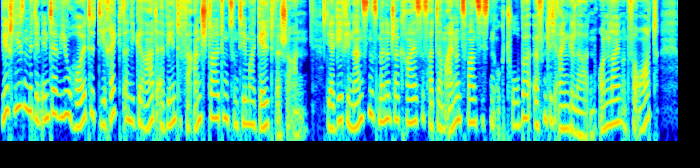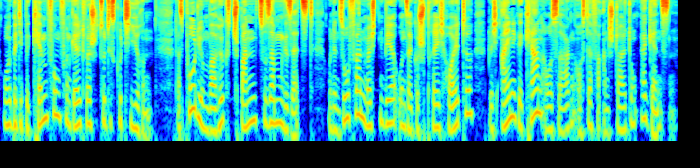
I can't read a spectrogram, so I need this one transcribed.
Wir schließen mit dem Interview heute direkt an die gerade erwähnte Veranstaltung zum Thema Geldwäsche an. Die AG Finanzen des Managerkreises hatte am 21. Oktober öffentlich eingeladen, online und vor Ort, um über die Bekämpfung von Geldwäsche zu diskutieren. Das Podium war höchst spannend zusammengesetzt und insofern möchten wir unser Gespräch heute durch einige Kernaussagen aus der Veranstaltung ergänzen.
